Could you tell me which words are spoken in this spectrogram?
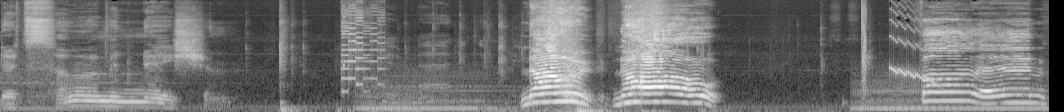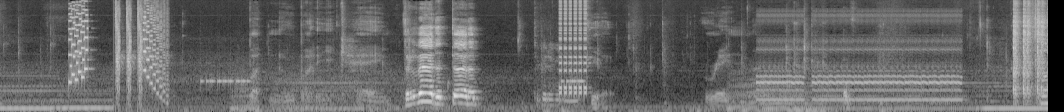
determination. No! No! Fallen! But nobody came. Da-da-da-da-da. Feel it. Ring. Ah. Oh. For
